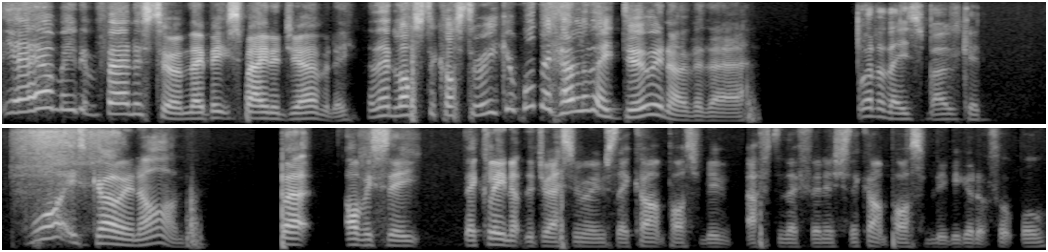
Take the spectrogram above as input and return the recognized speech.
yeah, I mean, in fairness to them, they beat Spain and Germany and then lost to Costa Rica. What the hell are they doing over there? What are they smoking? What is going on? But obviously, they clean up the dressing rooms. They can't possibly, after they finish, they can't possibly be good at football.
